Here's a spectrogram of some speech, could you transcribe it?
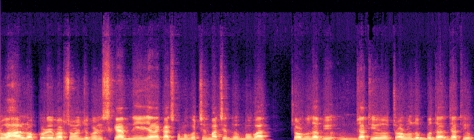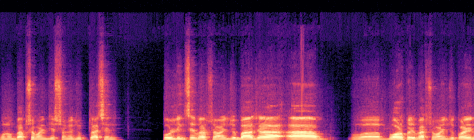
লোহা, লক্করের ব্যবসা বাণিজ্য করেন স্ক্র্যাপ নিয়ে যারা কাজকর্ম করছেন, মাছের দ্রব্য বা চর্মদাপীয় জাতীয় চর্মদ্রব্য জাতীয় কোনো ব্যবসা বাণিজ্যের সঙ্গে যুক্ত আছেন, কোল্ড ড্রিঙ্কসের ব্যবসা বাণিজ্য বা যারা বরফের ব্যবসা বাণিজ্য করেন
